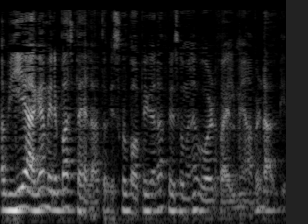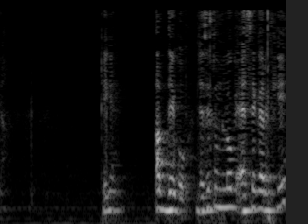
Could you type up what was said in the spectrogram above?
अब ये आ गया मेरे पास पहला तो इसको कॉपी करा फिर इसको मैंने वर्ड फ़ाइल में यहाँ पे डाल दिया। ठीक है? अब देखो जैसे तुम लोग ऐसे करके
